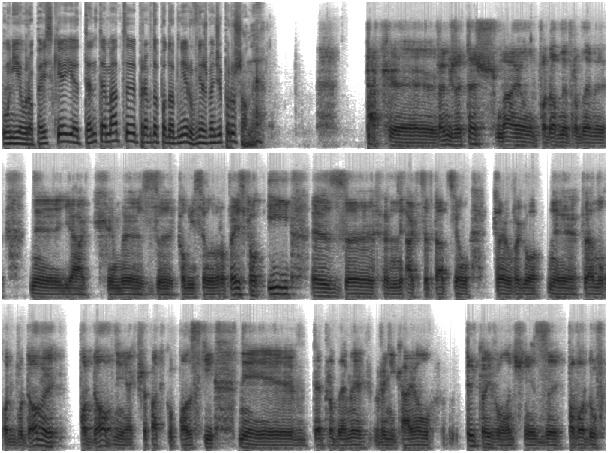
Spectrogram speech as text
Unii Europejskiej. Ten temat prawdopodobnie również będzie poruszony. Tak, e, Węgrzy też mają podobne problemy e, jak my z Komisją Europejską i e, z akceptacją Krajowego Planu Odbudowy podobnie jak w przypadku Polski, te problemy wynikają tylko i wyłącznie z powodów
